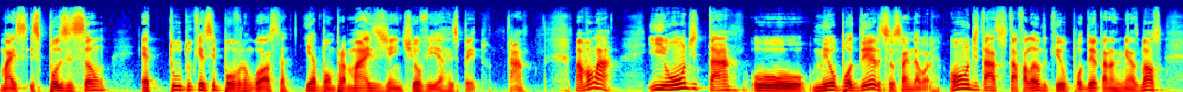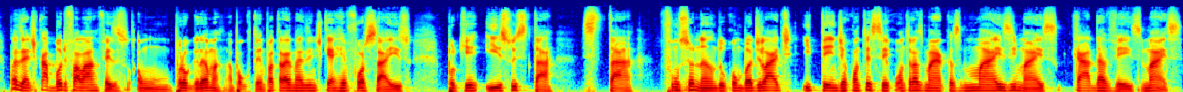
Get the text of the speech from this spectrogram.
mas exposição é tudo que esse povo não gosta e é bom para mais gente ouvir a respeito, tá? Mas vamos lá. E onde está o meu poder, seu saindo da bolha? Onde está? está falando que o poder está nas minhas mãos? Pois é, a gente acabou de falar, fez um programa há pouco tempo atrás, mas a gente quer reforçar isso, porque isso está, está funcionando com Bud Light e tende a acontecer com outras marcas mais e mais, cada vez mais.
